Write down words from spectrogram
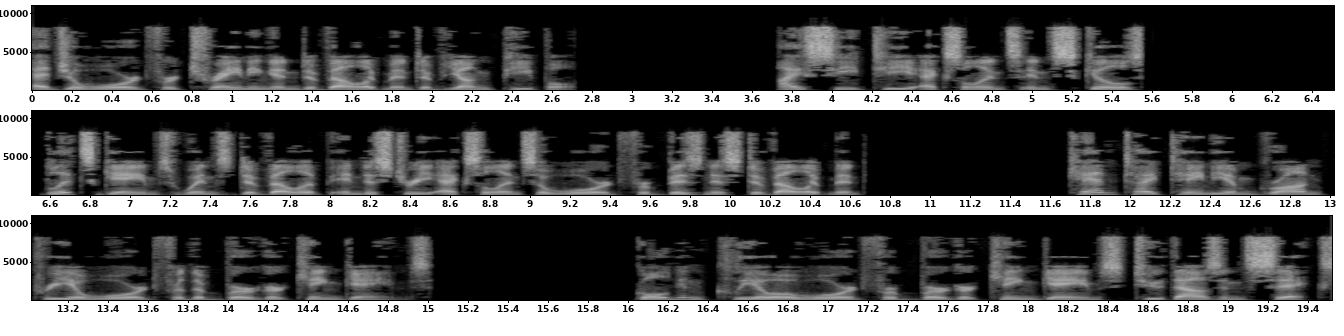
Edge Award for Training and Development of Young People. ICT Excellence in Skills. Blitz Games wins Develop Industry Excellence Award for Business Development Cannes Titanium Grand Prix Award for the Burger King Games. Golden Clio Award for Burger King Games 2006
